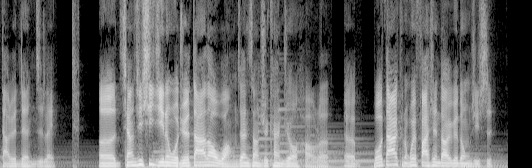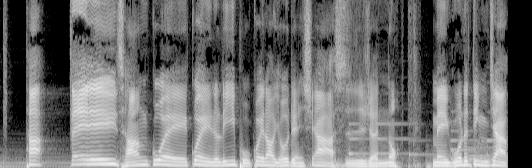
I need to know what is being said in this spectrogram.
大堆等之类。呃，详细细节呢，我觉得大家到网站上去看就好了。呃，不过大家可能会发现到一个东西是，它非常贵，贵的离谱，贵到有点吓死人哦。美国的定价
